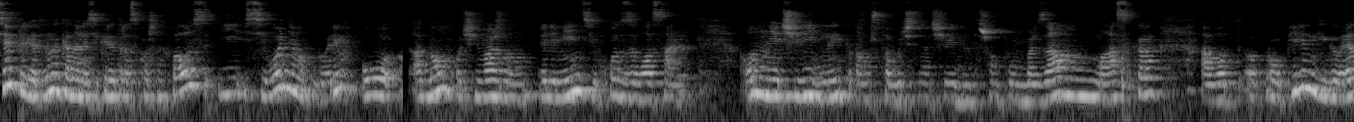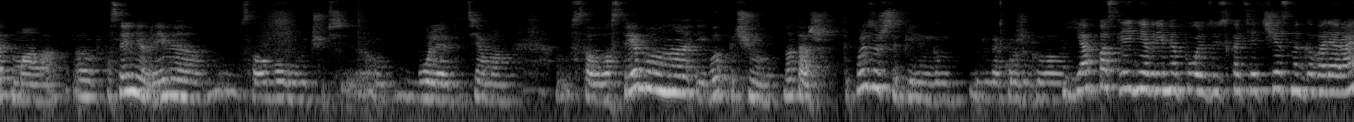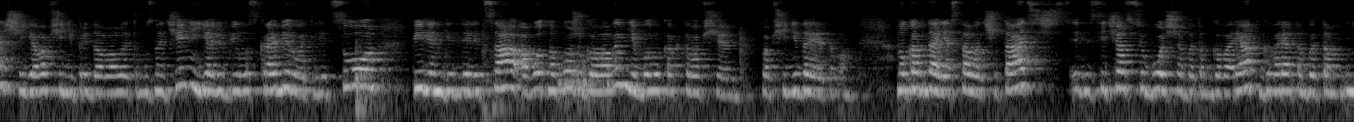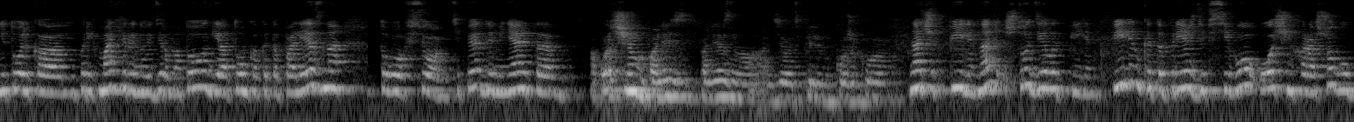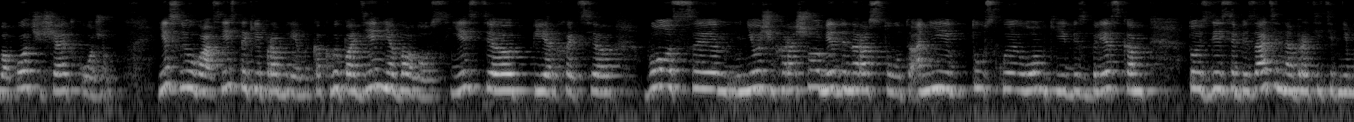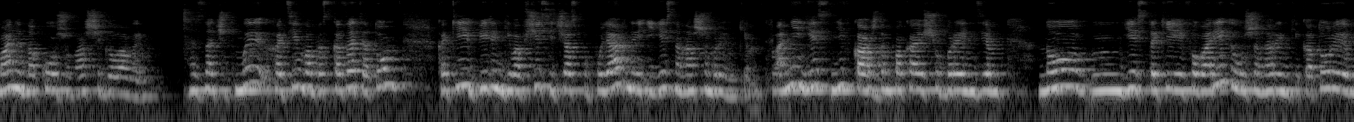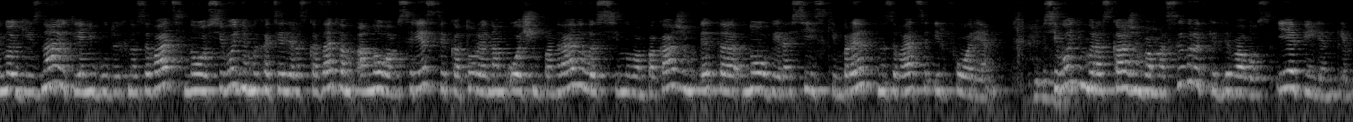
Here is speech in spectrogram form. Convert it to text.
Всем привет! Вы на канале Секреты роскошных волос, и сегодня мы поговорим о одном очень важном элементе ухода за волосами. Он не очевидный, потому что обычно очевидно это шампунь, бальзам, маска, а вот про пилинги говорят мало. В последнее время, слава богу, чуть более эта тема стала востребована, и вот почему. Наташа, ты пользуешься пилингом для кожи головы? Я в последнее время пользуюсь, хотя, честно говоря, раньше я вообще не придавала этому значения. Я любила скрабировать лицо, пилинги для лица, а вот на кожу головы мне было как-то вообще, вообще не до этого. Но когда я стала читать, сейчас все больше об этом говорят, говорят об этом не только парикмахеры, но и дерматологи, о том, как это полезно, то все, теперь для меня это а почему полез, полезно делать пилинг кожи головы? Значит, пилинг. Что делает пилинг? Пилинг это прежде всего очень хорошо, глубоко очищает кожу. Если у вас есть такие проблемы, как выпадение волос, есть э, перхоть, э, волосы не очень хорошо, медленно растут, они тусклые, ломкие, без блеска, то здесь обязательно обратите внимание на кожу вашей головы. Значит, мы хотим вам рассказать о том, какие пилинги вообще сейчас популярны и есть на нашем рынке. Они есть не в каждом пока еще бренде, но есть такие фавориты уже на рынке, которые многие знают, я не буду их называть, но сегодня мы хотели рассказать вам о новом средстве, которое нам очень понравилось, и мы вам покажем. Это новый российский бренд, называется Ирфория. Сегодня мы расскажем вам о сыворотке для волос и о пилинге.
